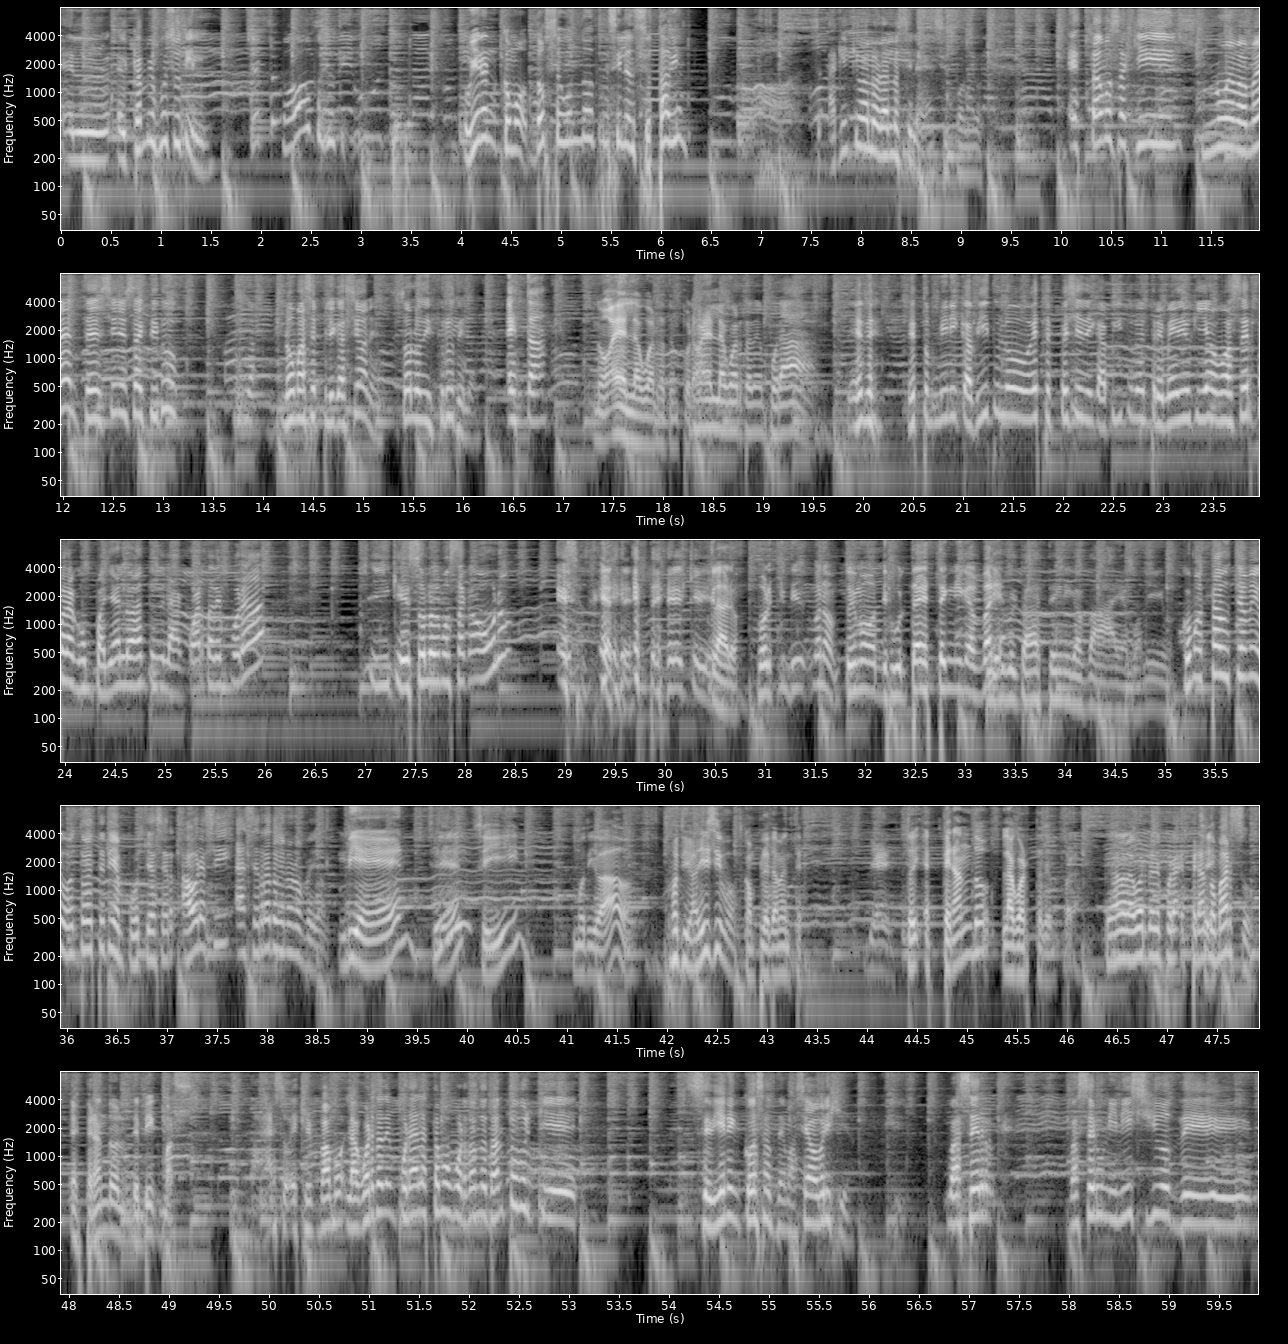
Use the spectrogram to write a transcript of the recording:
El, el cambio fue sutil. ¿Cierto? No, fue sutil. hubieron como dos segundos de silencio. Está bien. Aquí hay que valorar los silencios, por Dios. Estamos aquí nuevamente, sin exactitud. No, no más explicaciones, solo disfrútenlo. Esta no es la cuarta No temporada. es la cuarta temporada. Estos mini capítulos, esta especie de capítulo entre medio que íbamos a hacer para acompañarlos antes de la cuarta temporada y que solo hemos sacado uno. Este. este es el que viene. Claro, porque, bueno, tuvimos dificultades técnicas varias. Dificultades técnicas, vaya, pues, amigo. ¿Cómo está usted, amigo, en todo este tiempo? Porque hace, ahora sí, hace rato que no nos veíamos. Bien, ¿Sí? bien, sí, motivado, Motivadísimo. completamente. Bien. Estoy esperando la cuarta temporada. Esperando la cuarta temporada, esperando Sí. marzo. Esperando el The Big Mars. Marzo, es que vamos, la cuarta temporada la estamos guardando tanto porque se vienen cosas demasiado brígidas. Va a ser va a ser un inicio de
